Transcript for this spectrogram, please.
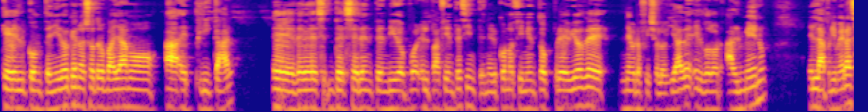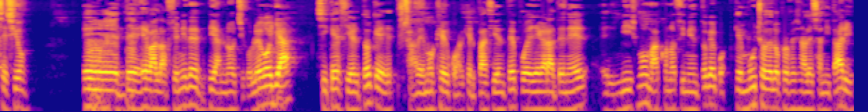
que el contenido que nosotros vayamos a explicar eh, debe de ser entendido por el paciente sin tener conocimientos previos de neurofisiología del dolor, al menos en la primera sesión. Eh, de evaluación y de diagnóstico. Luego ya sí que es cierto que sabemos que cualquier paciente puede llegar a tener el mismo, más conocimiento que, muchos de los profesionales sanitarios.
